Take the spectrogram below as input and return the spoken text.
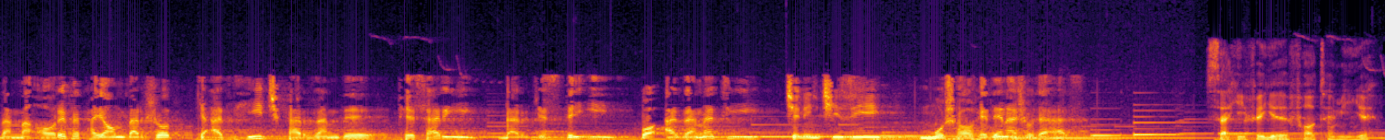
و معارف پیامبر شد که از هیچ فرزند پسری برجسته ای با عظمتی چنین چیزی مشاهده نشده است. صحیفه فاطمیه.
